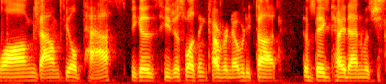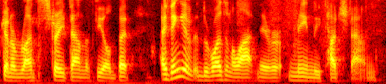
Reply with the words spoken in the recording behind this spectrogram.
long downfield pass because he just wasn't covered. Nobody thought the big tight end was just going to run straight down the field, but I think it, there wasn't a lot. They were mainly touchdowns.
